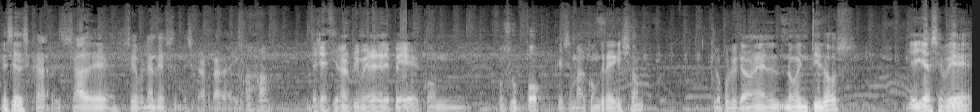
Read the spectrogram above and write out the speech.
ya se, desca- se volvían des- descartar ahí. Ajá. Entonces ya hicieron el primer LP con, con Sub Pop, que se llama Congregation, que lo publicaron en el 92, y ahí ya se ve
